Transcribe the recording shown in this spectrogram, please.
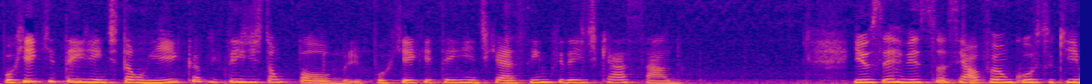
por que, que tem gente tão rica, por que, que tem gente tão pobre, por que, que tem gente que é assim, por que tem gente que é assado. E o serviço social foi um curso que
